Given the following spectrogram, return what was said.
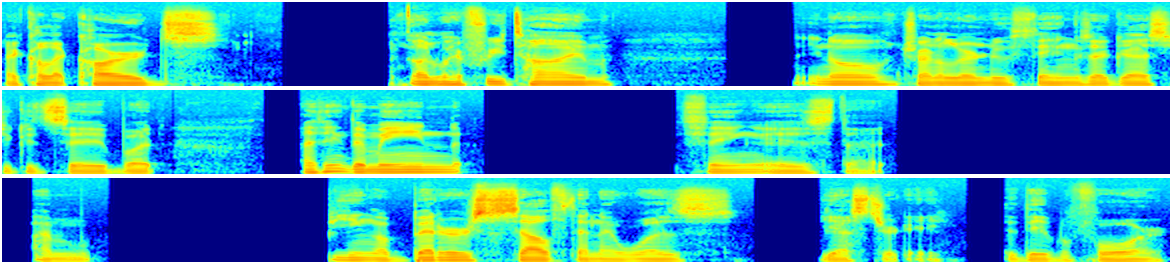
I collect cards on my free time. You know, trying to learn new things, I guess you could say, but I think the main thing is that I'm being a better self than I was yesterday, the day before,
